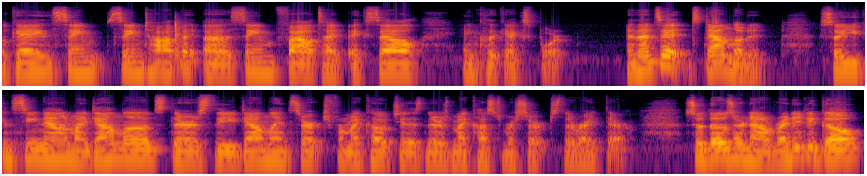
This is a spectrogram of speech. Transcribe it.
Okay, the same, same topic, uh, same file type, Excel, and click export. And that's it, it's downloaded. So you can see now in my downloads, there's the downline search for my coaches, and there's my customer search, they're right there. So those are now ready to go.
